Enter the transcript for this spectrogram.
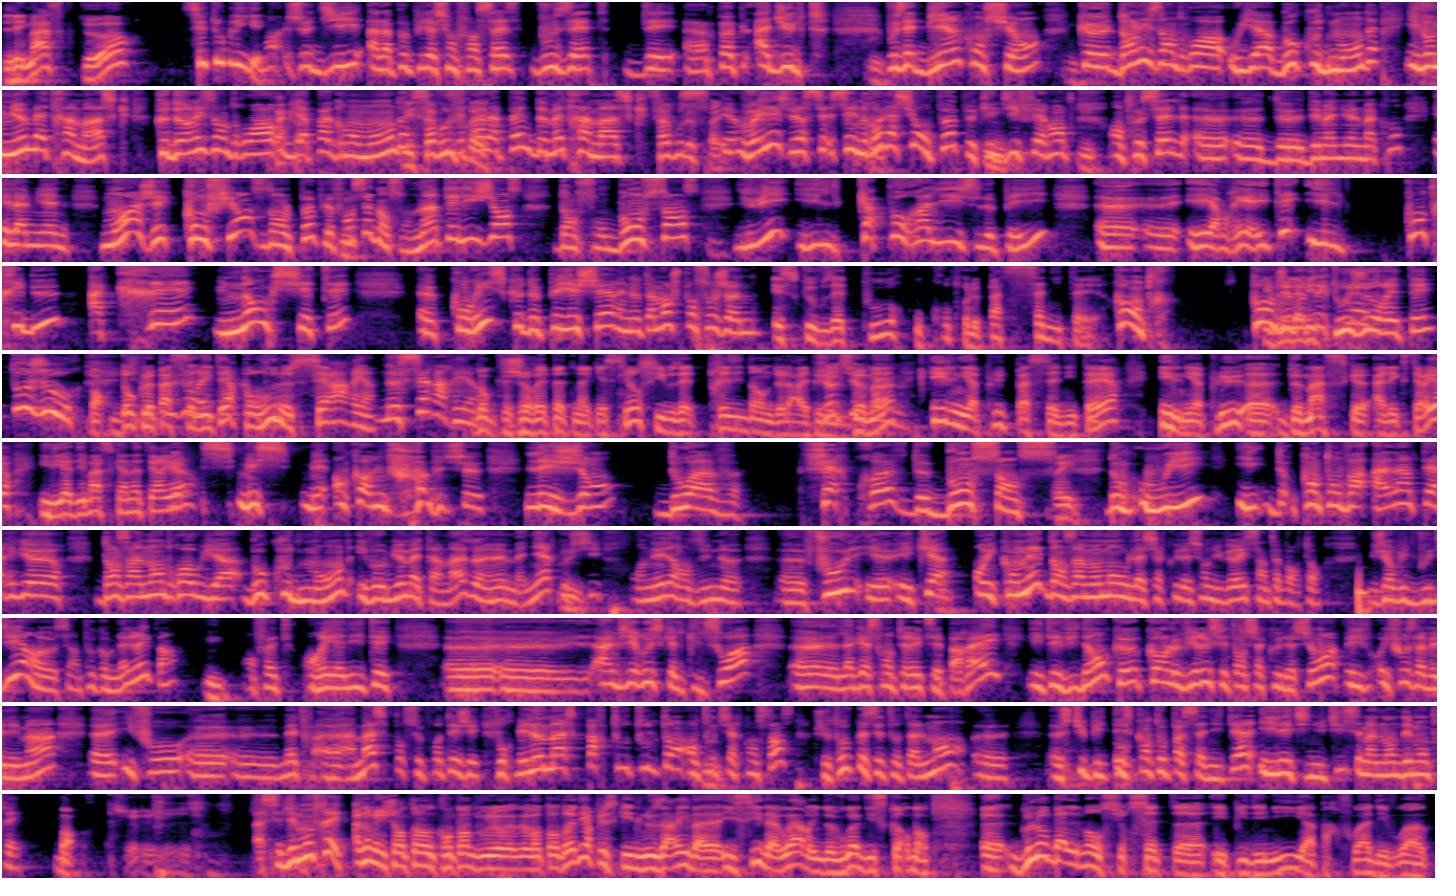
les masques dehors, c'est oublié. Moi, je dis à la population française, vous êtes des, un peuple adulte. Mm. Vous êtes bien conscient que dans les endroits où il y a beaucoup de monde, il vaut mieux mettre un masque que dans les endroits où il n'y a pas grand monde. Mais ça vous le pas la peine de mettre un masque. Ça vous le ferez. Vous voyez, c'est une relation au peuple qui est mm. différente mm. entre celle euh, euh d'Emmanuel Macron et la mienne. Moi, j'ai confiance dans le peuple français, dans son intelligence, dans son bon sens. Lui, il caporalise le pays euh, euh et en réalité, il contribue à créer une anxiété euh, qu'on risque de payer cher, et notamment, je pense aux jeunes. Est-ce que vous êtes pour ou contre le pass sanitaire? Contre. Contre, vous l'avez toujours été? Toujours. Bon, donc le pass sanitaire pour vous ne sert à rien. Ne sert à rien. Donc je répète ma question. Si vous êtes présidente de la République demain, il n'y a plus de pass sanitaire, il n'y a plus euh, de masques à l'extérieur. Il y a des masques à l'intérieur? Mais, mais encore une fois, monsieur, les gens doivent faire preuve de bon sens. Donc oui, quand on va à l'intérieur, dans un endroit où il y a beaucoup de monde, il vaut mieux mettre un masque de la même manière que si on est dans une euh, foule et, qu'on est dans un moment où la circulation du virus est important. J'ai envie de vous dire, euh, c'est un peu comme la grippe. Hein. Mm. En fait, en réalité, euh, un virus quel qu'il soit, la gastroentérite c'est pareil. Il est évident que quand le virus est en circulation, il, faut se laver les mains, il faut mettre un masque pour se protéger. Mais le masque partout, tout le temps, en toutes mm. circonstances, je trouve que c'est totalement euh, euh, stupide. Et quant au pass sanitaire, il est inutile, c'est maintenant démontré. Bon. Bah, c'est démontré. Ah non, mais je suis content de vous l'entendre dire, puisqu'il nous arrive euh, ici d'avoir une voix discordante. globalement, sur cette épidémie, il y a parfois des voix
